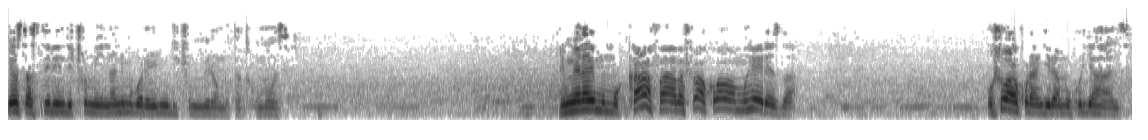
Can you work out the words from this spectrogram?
Yose saa irindi icumi na nimugoroba irindi icumi mirongo itatu ku munsi. Rimwe na rimwe umukafa abashobora kuba bamuhereza ushobora kurangirira mu kurya hanze.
